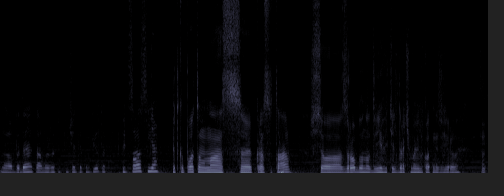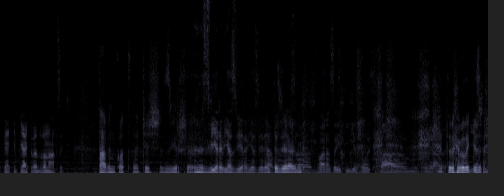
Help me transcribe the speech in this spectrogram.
на ОБД, там можна підключити комп'ютер. Підсос є. Під капотом у нас е, красота. Все зроблено, двигатель. До речі, ми він код не звірили. Тут 5,5 В12. Та, він код, е, чи ж звір ще. Звірив, я звірив, я звіряв. А ти звіряв? За два рази, які їздили сюди, ми звіряли. Ти великий, Я ще не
